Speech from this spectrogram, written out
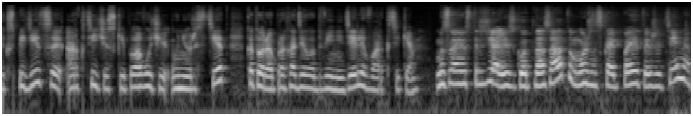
экспедиции «Арктический плавучий университет», которая проходила две недели в Арктике. Мы с вами встречались год назад, можно сказать, по этой же теме.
